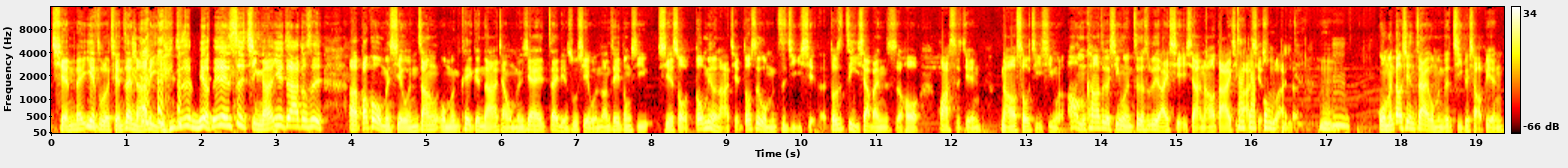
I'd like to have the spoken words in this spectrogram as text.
钱呢？业主的钱在哪里？就是没有这件事情啊！因为大家都是呃，包括我们写文章，我们可以跟大家讲，我们现在在脸书写文章这些东西，写手都没有拿钱，都是我们自己写的，都是自己下班的时候花时间，然后收集新闻。哦，我们看到这个新闻，这个是不是来写一下？然后大家一起把它写出来的。嗯嗯，我们到现在，我们的几个小编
